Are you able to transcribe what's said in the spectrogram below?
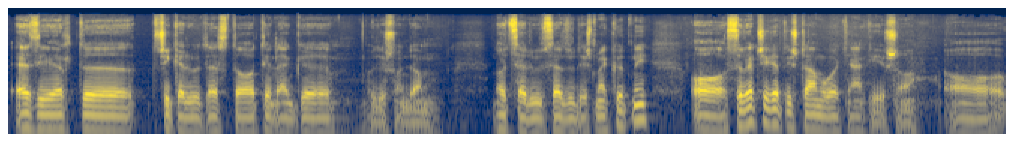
ezért uh, sikerült ezt a tényleg, uh, hogy is mondjam, nagyszerű szerződést megkötni. A szövetséget is támogatják, és a, a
